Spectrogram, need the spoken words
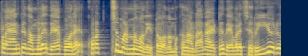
പ്ലാന്റ് നമ്മൾ ഇതേപോലെ കുറച്ച് മണ്ണ് മതി കേട്ടോ നമുക്ക് നടാനായിട്ട് ഇതേപോലെ ചെറിയൊരു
